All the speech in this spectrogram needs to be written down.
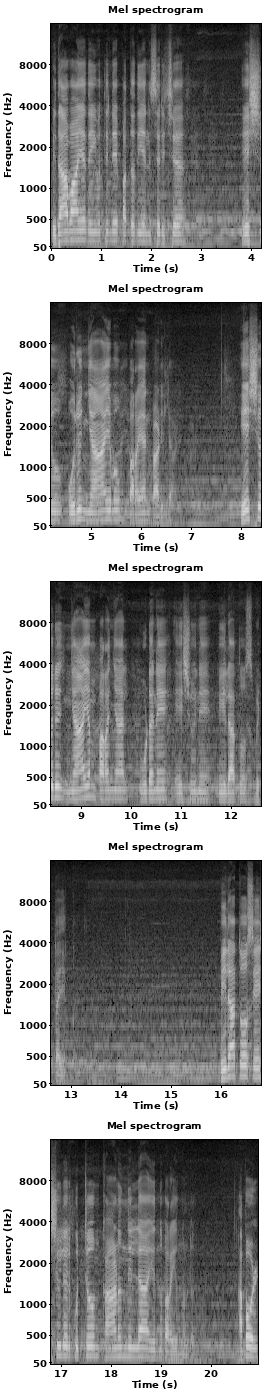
പിതാവായ ദൈവത്തിന്റെ പദ്ധതി അനുസരിച്ച് യേശു ഒരു ന്യായവും പറയാൻ പാടില്ല. യേശു ഒരു ന്യായം പറഞ്ഞാൽ ഉടനെ യേശുവിനെ പീലാത്തോസ് വിട്ടയക്കും. പീലാത്തോസ് യേശുവിൽ ഒരു കുറ്റവും കാണുന്നില്ല എന്ന് പറയുന്നുണ്ട്. അപ്പോൾ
